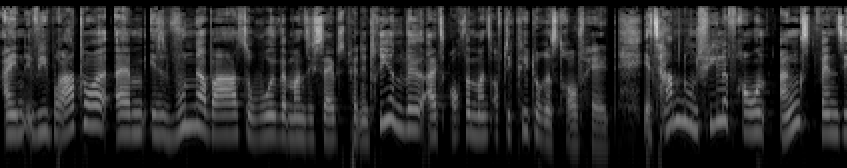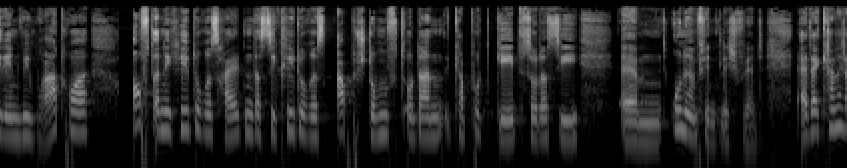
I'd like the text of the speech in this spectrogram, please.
Ein Vibrator ähm, ist wunderbar, sowohl wenn man sich selbst penetrieren will, als auch wenn man es auf die Klitoris draufhält. Jetzt haben nun viele Frauen Angst, wenn sie den Vibrator oft an die Klitoris halten, dass die Klitoris abstumpft und dann kaputt geht, so dass sie ähm, unempfindlich wird. Äh, da kann ich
